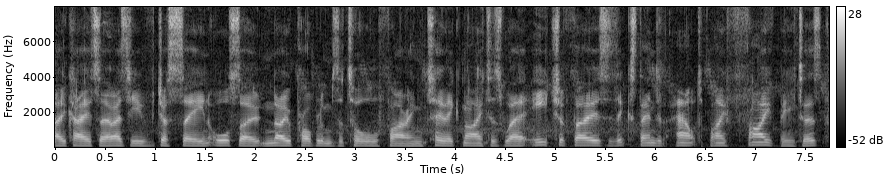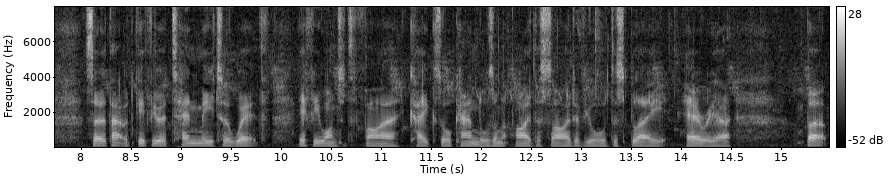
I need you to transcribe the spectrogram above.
Okay, so as you've just seen, also no problems at all firing two igniters where each of those is extended out by five meters. So that would give you a 10 meter width if you wanted to fire cakes or candles on either side of your display area. But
